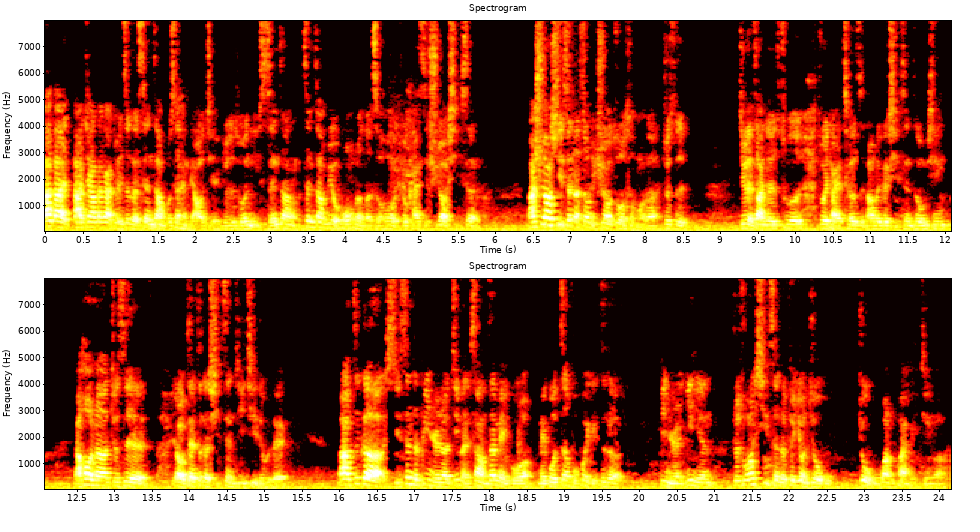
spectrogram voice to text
大概大家大概对这个肾脏不是很了解，就是说你肾脏肾脏没有功能的时候，就开始需要洗肾了。那需要洗肾的时候，你需要做什么呢？就是基本上就是说做一台车子到那个洗肾中心，然后呢，就是要在这个洗肾机器，对不对？那这个洗肾的病人呢，基本上在美国，美国政府会给这个病人一年，就是光洗肾的费用就就五万块美金了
